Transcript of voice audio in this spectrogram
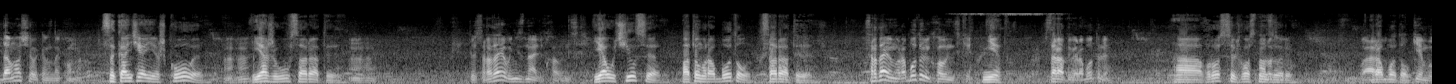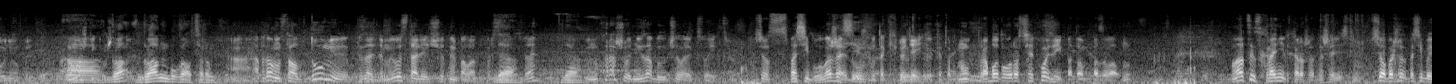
давно с человеком знакомы. с окончания школы Ага. я живу в Саратове. Ага. То есть Радаева не знали в Хованске? Я учился, потом работал в Саратове. С Радаевым работали в Хованске? Нет, В Саратове работали? а в Россельхознадзоре. А Работал. Кем вы у него были? А, ли? гла- главным бухгалтером. А, а потом он стал в Думе председателем, и вы стали счетной палаты председателем, да? Да. Ну хорошо, не забыл человек своих. Все, спасибо, уважаю дружбу таких людей, которые, ну, работал в Россельхозе и потом позвал. Ну, молодцы, сохранили хорошие отношения с ним. Все, большое спасибо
